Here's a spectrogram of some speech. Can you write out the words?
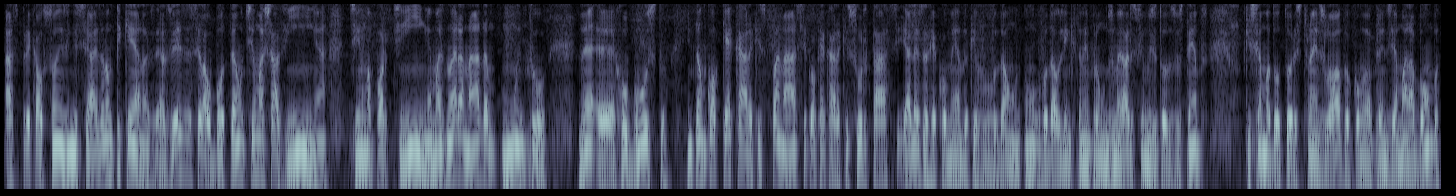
as precauções iniciais eram pequenas. Às vezes, sei lá, o botão tinha uma chavinha, tinha uma portinha, mas não era nada muito né, é, robusto. Então, qualquer cara que espanasse, qualquer cara que surtasse, e aliás, eu recomendo aqui, vou, vou dar, um, um, vou dar o link também para um dos melhores filmes de todos os tempos, que chama Doutor Strange Love, Como Eu Aprendi a Amar a Bomba,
